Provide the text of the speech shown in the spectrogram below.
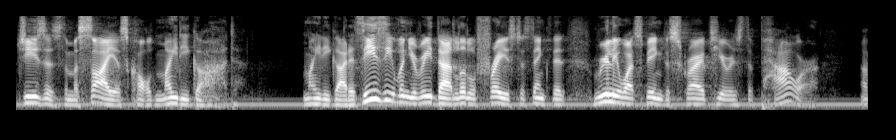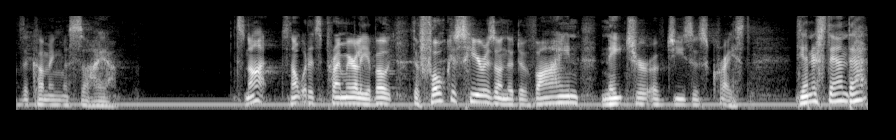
Jesus, the Messiah, is called Mighty God. Mighty God. It's easy when you read that little phrase to think that really what's being described here is the power of the coming Messiah. It's not. It's not what it's primarily about. The focus here is on the divine nature of Jesus Christ. Do you understand that?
